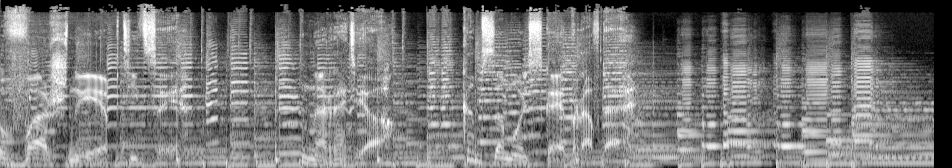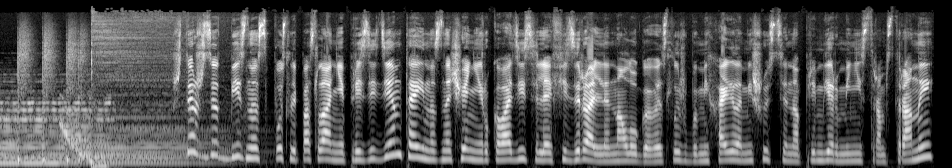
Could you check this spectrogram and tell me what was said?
Важные птицы. На радио. Комсомольская правда. Ждет бизнес после послания президента и назначения руководителя Федеральной налоговой службы Михаила Мишустина премьер-министром страны?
